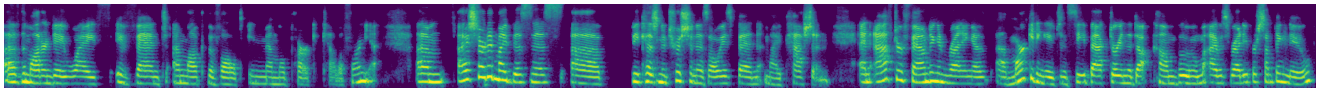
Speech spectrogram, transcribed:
of the Modern Day Wife event, Unlock the Vault in Menlo Park, California. Um, I started my business uh, because nutrition has always been my passion. And after founding and running a, a marketing agency back during the dot com boom, I was ready for something new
